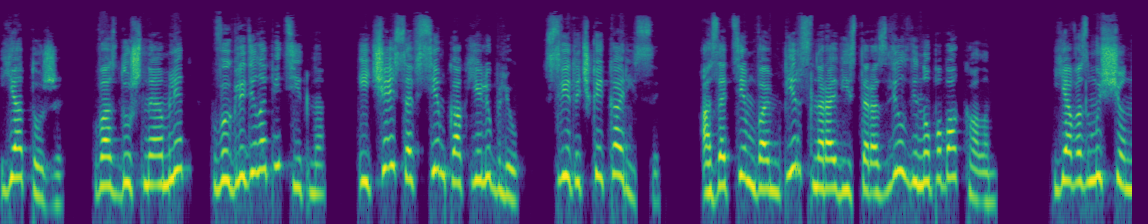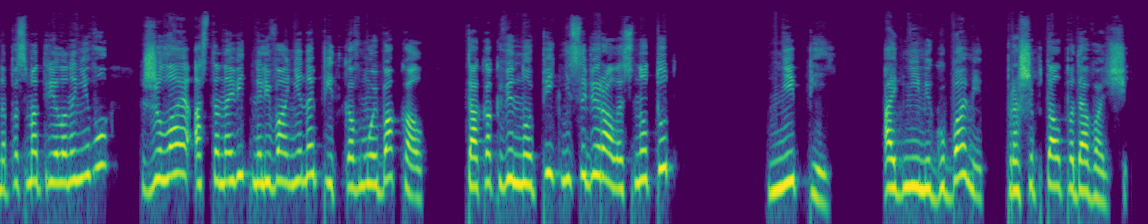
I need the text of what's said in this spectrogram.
Я тоже. Воздушный омлет выглядел аппетитно, и чай совсем как я люблю, с веточкой корисы. А затем вампир сноровисто разлил вино по бокалам. Я возмущенно посмотрела на него, желая остановить наливание напитка в мой бокал, так как вино пить не собиралась, но тут... «Не пей!» — одними губами прошептал подавальщик.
